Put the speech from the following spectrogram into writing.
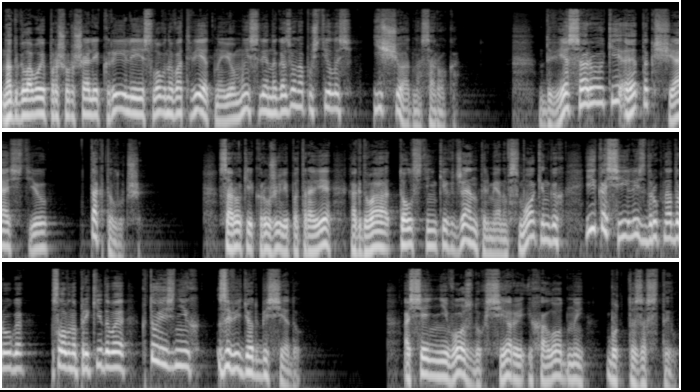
Над головой прошуршали крылья, и словно в ответ на ее мысли на газон опустилась еще одна сорока. Две сороки — это к счастью. Так-то лучше. Сороки кружили по траве, как два толстеньких джентльмена в смокингах, и косились друг на друга, словно прикидывая, кто из них заведет беседу. Осенний воздух, серый и холодный, будто застыл.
